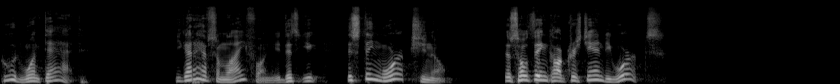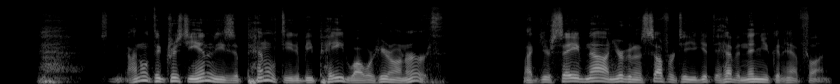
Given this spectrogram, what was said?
Who would want that? You got to have some life on you. This, you. this thing works, you know. This whole thing called Christianity works. I don't think Christianity is a penalty to be paid while we're here on earth. Like you're saved now and you're going to suffer till you get to heaven, then you can have fun.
